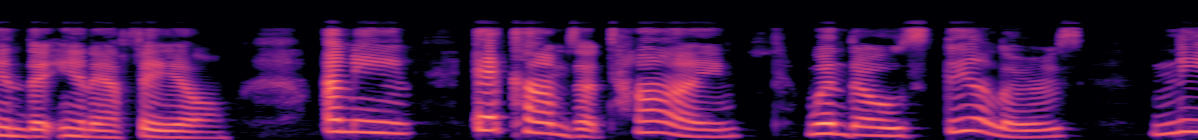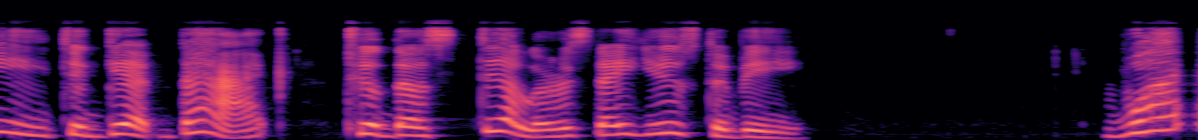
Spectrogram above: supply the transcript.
in the NFL. I mean, it comes a time when those Steelers need to get back to the Steelers they used to be. What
